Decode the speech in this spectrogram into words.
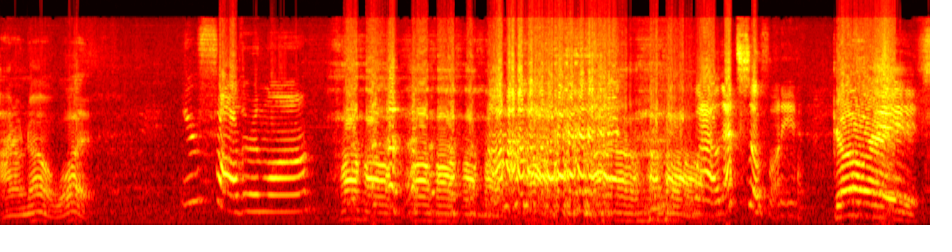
I don't know what. Your father-in-law. Ha ha ha ha ha ha. ha, ha, ha. Wow, that's so funny. Go A's!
